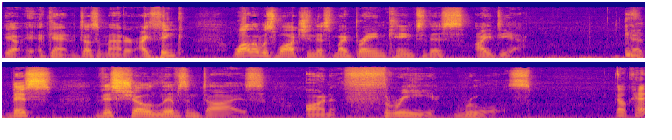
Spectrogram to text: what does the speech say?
Yeah, again, it doesn't matter. I think while I was watching this, my brain came to this idea. Mm-hmm. Okay, This this show lives and dies on three rules. Okay.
